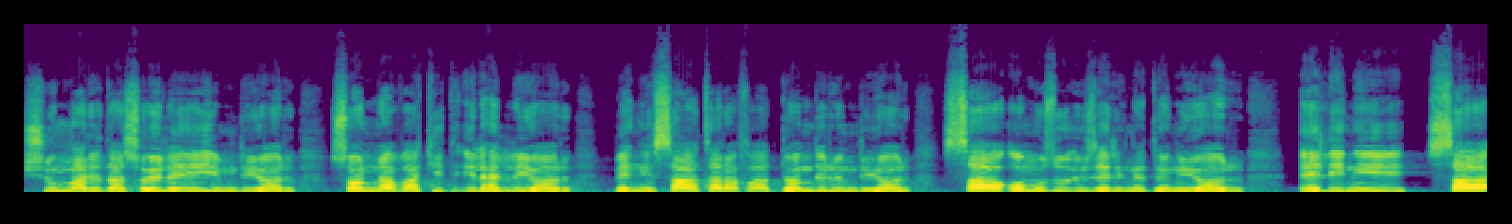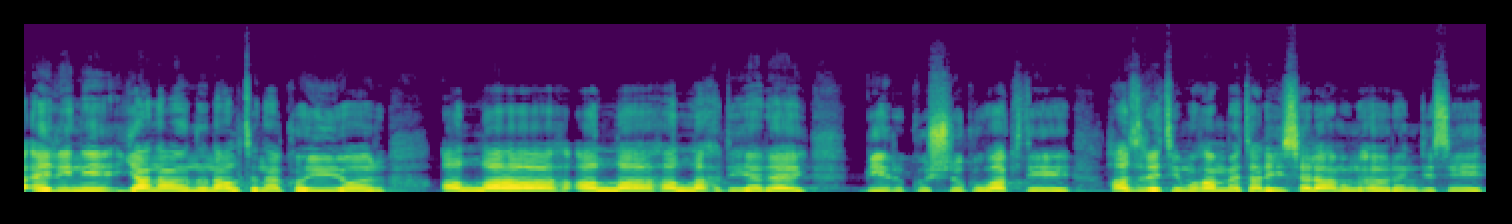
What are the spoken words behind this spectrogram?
Şunları da söyleyeyim diyor. Sonra vakit ilerliyor. Beni sağ tarafa döndürün diyor. Sağ omuzu üzerine dönüyor. Elini sağ elini yanağının altına koyuyor. Allah Allah Allah diyerek bir kuşluk vakti Hazreti Muhammed Aleyhisselam'ın öğrencisi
